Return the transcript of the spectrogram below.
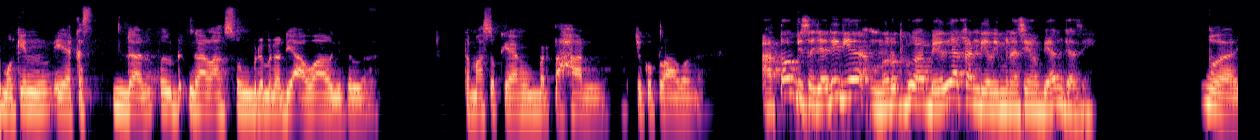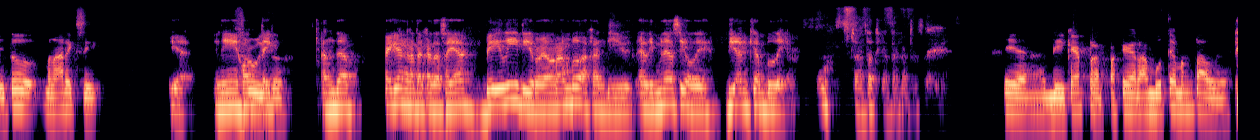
mungkin ya kes, dan nggak langsung benar-benar di awal gitu loh. Termasuk yang bertahan cukup lama. Atau bisa jadi dia, menurut gue Bailey akan dieliminasi sama Bianca sih. Wah itu menarik sih. Ini Seru hot take. itu. Anda pegang kata-kata saya, Bailey di Royal Rumble akan dieliminasi oleh Bianca Belair. Catat kata-kata saya. Iya di kepret pakai rambutnya mental ya.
